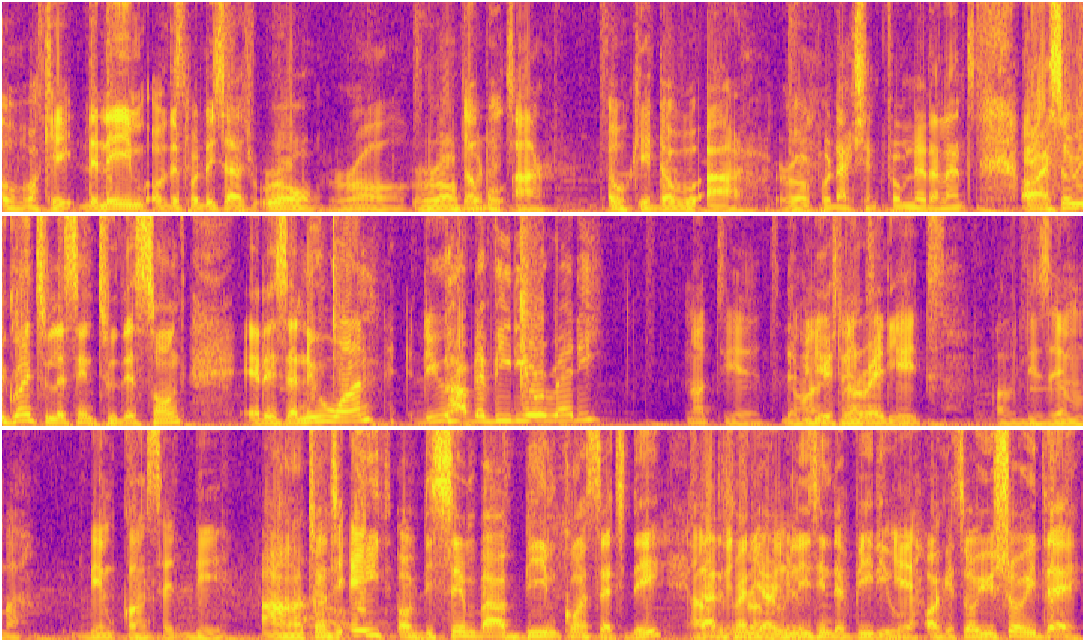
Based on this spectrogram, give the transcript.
Oh, okay. The name of the producer is Raw. Raw. Raw Double production. R. Okay, double R, Raw Production from Netherlands. All right, so we're going to listen to this song. It is a new one. Do you have the video ready? Not yet. The video is not ready. 28th of December, Beam Concert Day. Uh, 28th of December, Beam Concert Day. I'll that is when you are releasing the video. Yeah. Okay, so you show it there.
